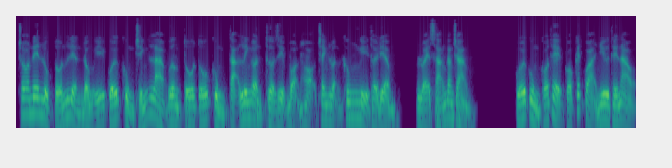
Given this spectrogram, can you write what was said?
cho nên lục tốn liền đồng ý cuối cùng chính là vương tố tố cùng tạ linh ẩn thừa dịp bọn họ tranh luận không nghỉ thời điểm, lóe sáng đăng tràng. Cuối cùng có thể có kết quả như thế nào,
